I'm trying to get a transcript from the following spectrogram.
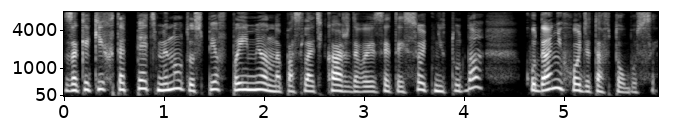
за каких-то пять минут успев поименно послать каждого из этой сотни туда, куда не ходят автобусы.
